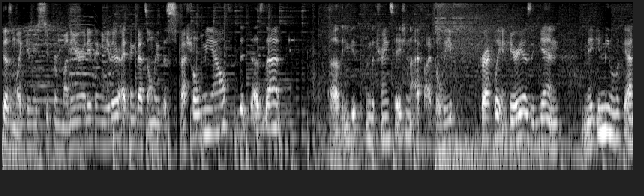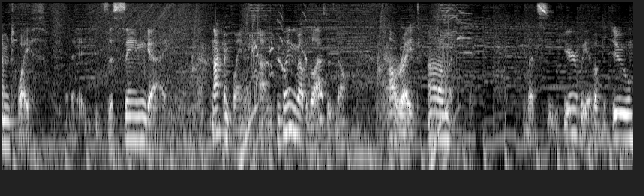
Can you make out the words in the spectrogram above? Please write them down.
doesn't like give you super money or anything either. I think that's only the special Meowth that does that. Uh, that you get from the train station, if I believe correctly. And here he is again, making me look at him twice. It's the same guy. Not complaining. I'm complaining about the glasses though. All right. Um, let's see here. We have a Budew.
